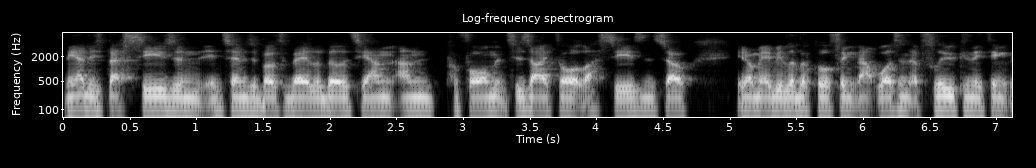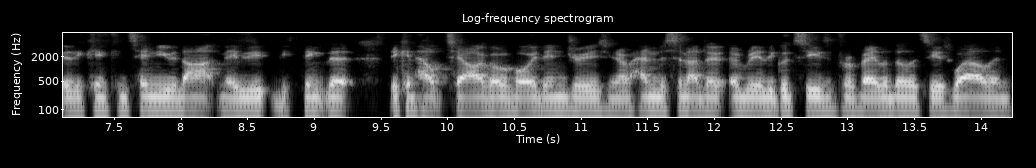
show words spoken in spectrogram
and he had his best season in terms of both availability and, and performances. I thought last season, so you know maybe Liverpool think that wasn't a fluke, and they think that they can continue that. Maybe they think that they can help Thiago avoid injuries. You know, Henderson had a, a really good season for availability as well, and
